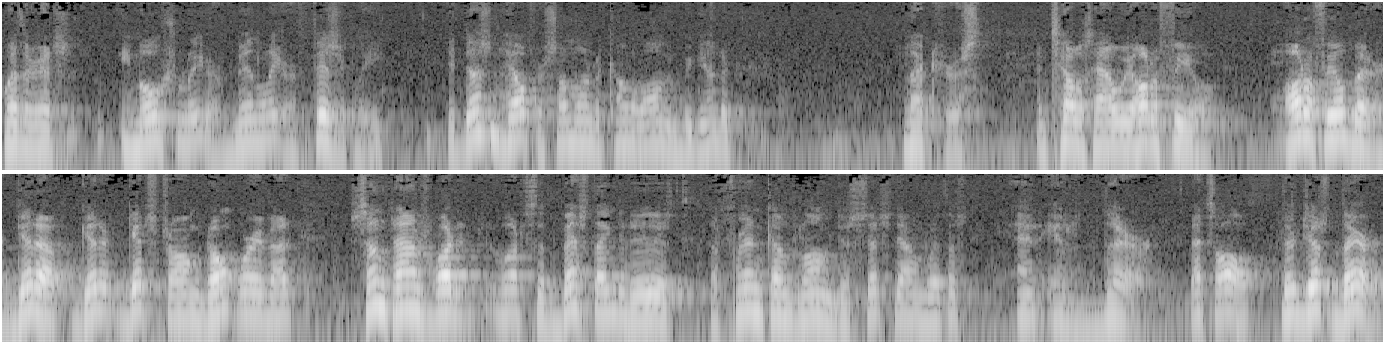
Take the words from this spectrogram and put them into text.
whether it's emotionally or mentally or physically, it doesn't help for someone to come along and begin to lecture us and tell us how we ought to feel. Ought to feel better. Get up, get it, get strong. Don't worry about it. Sometimes what it, what's the best thing to do is a friend comes along and just sits down with us and is there. That's all. They're just there.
